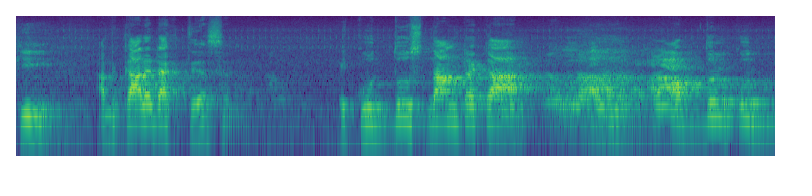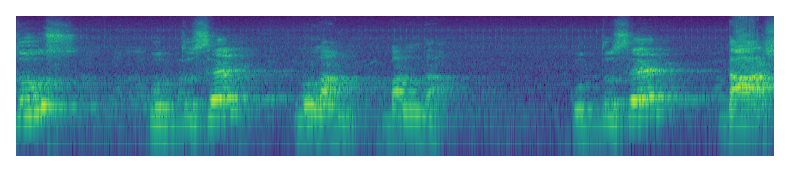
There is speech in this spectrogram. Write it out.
কি? আপনি কারে ডাকতে আছেন? এই কুদ্দুস নামটা কার? আল্লাহ। আর আব্দুল কুদ্দুস, কুদ্দুসের গোলাম, বান্দা। কুদ্দুসের দাস।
